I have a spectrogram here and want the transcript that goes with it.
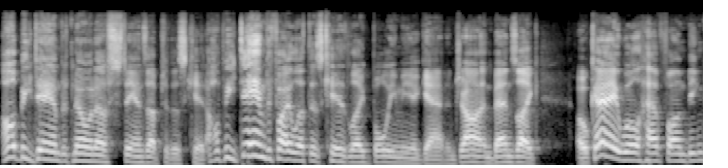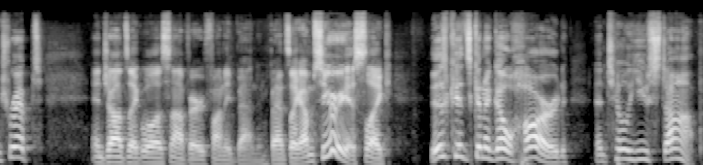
I'll be damned if no one else stands up to this kid. I'll be damned if I let this kid, like, bully me again. And John and Ben's like, okay, we'll have fun being tripped. And John's like, well, it's not very funny, Ben. And Ben's like, I'm serious. Like, this kid's going to go hard until you stop.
